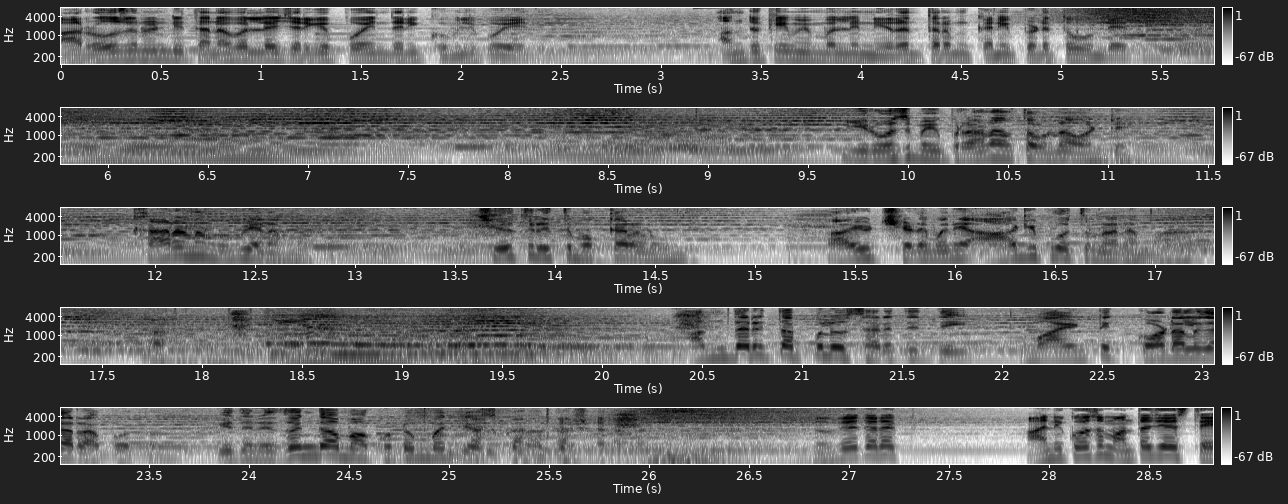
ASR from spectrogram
ఆ రోజు నుండి తన వల్లే జరిగిపోయిందని కుమిలిపోయేది. అందుకే మిమ్మల్ని నిరంతరం కనిపెడుతూ ఉండేది. ఈ రోజు మేము ప్రాణాలతో ఉన్నామంటే కారణం నువ్వేనమ్మా. చేతులెత్తి మొక్కాలని ఉంది. ఆయుట్ క్షణమని ఆగిపోతున్నానమ్మా. అందరి తప్పులు సరిదిద్ది మా ఇంటికి కోడలుగా రాబోతుంది. ఇది నిజంగా మా కుటుంబం చేసుకున్న అదృష్టం. నువ్వే కరెక్ట్. ఆయన కోసం అంత చేస్తే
